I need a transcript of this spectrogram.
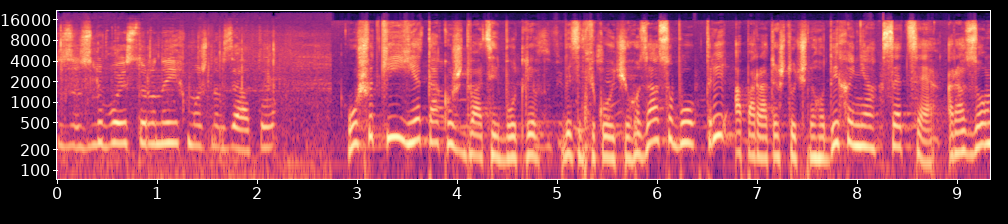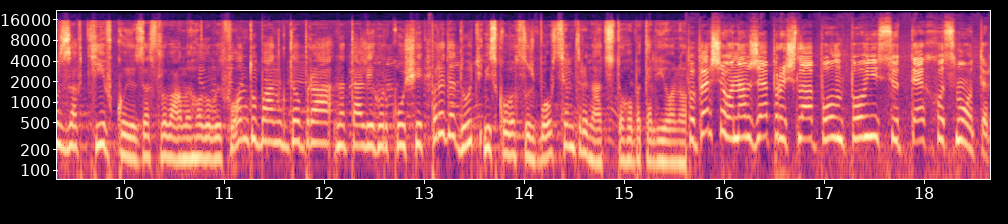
з, з будь-якої сторони їх можна взяти. У швидкій є також 20 бутлів дезінфікуючого засобу, три апарати штучного дихання. Все це разом з автівкою, за словами голови фонду Банк Добра Наталії Горкуші, передадуть військовослужбовцям 13-го батальйону. По-перше, вона вже пройшла пов- повністю техосмотр.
